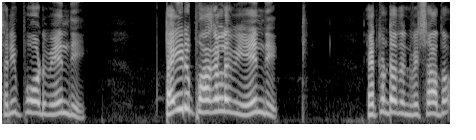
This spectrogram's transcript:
చనిపోవడం ఏంది? టైరు పగలవి ఏంది? ఎట్లుంటుందండి విషాదం?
